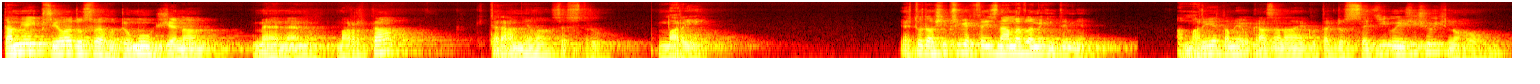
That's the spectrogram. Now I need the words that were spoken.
Tam jej přijela do svého domu žena jménem Marta, která měla sestru Marii. Je to další příběh, který známe velmi intimně. A Marie tam je ukázaná jako tak, kdo sedí u Ježíšových nohou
